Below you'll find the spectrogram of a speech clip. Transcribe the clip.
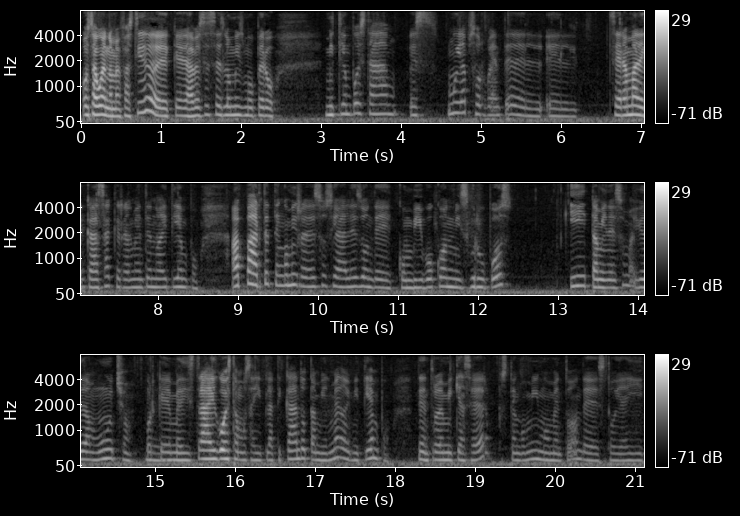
O sea, bueno, me fastidio de que a veces es lo mismo, pero mi tiempo está, es muy absorbente el, el ser ama de casa que realmente no hay tiempo. Aparte, tengo mis redes sociales donde convivo con mis grupos y también eso me ayuda mucho porque me distraigo, estamos ahí platicando, también me doy mi tiempo. Dentro de mi quehacer, pues tengo mi momento donde estoy ahí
